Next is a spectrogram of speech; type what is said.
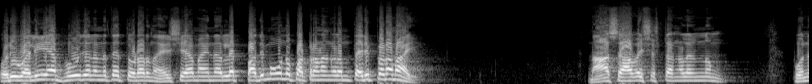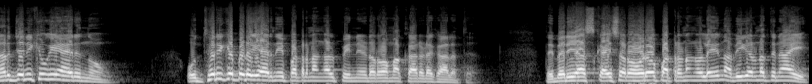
ഒരു വലിയ ഭൂചലനത്തെ തുടർന്ന് ഏഷ്യ മൈനറിലെ പതിമൂന്ന് പട്ടണങ്ങളും തരിപ്പണമായി. നാശാവശിഷ്ടങ്ങളിൽ നിന്നും പുനർജനിക്കുകയായിരുന്നു. ഉദ്ധരിക്കപ്പെടുകയായിരുന്നു ഈ പട്ടണങ്ങൾ പിന്നീട് റോമക്കാരുടെ കാലത്ത്. തിബരിയാസ് കൈസർ ഓരോ പട്ടണങ്ങളുടെയും നവീകരണത്തിനായി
